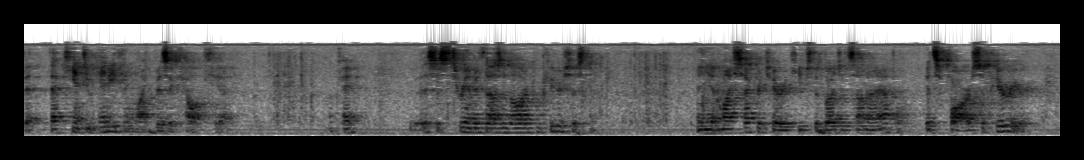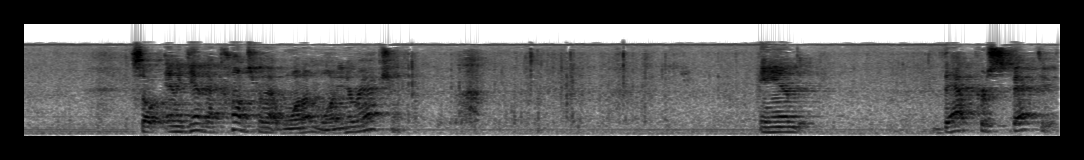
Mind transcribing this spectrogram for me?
That, that can't do anything like VisiCalc can. Okay? This is $300,000 computer system. And yet my secretary keeps the budgets on an Apple. It's far superior. So, and again, that comes from that one-on-one -on -one interaction. And that perspective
